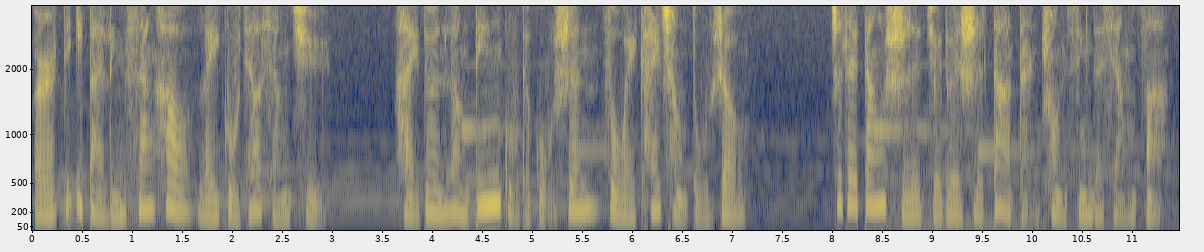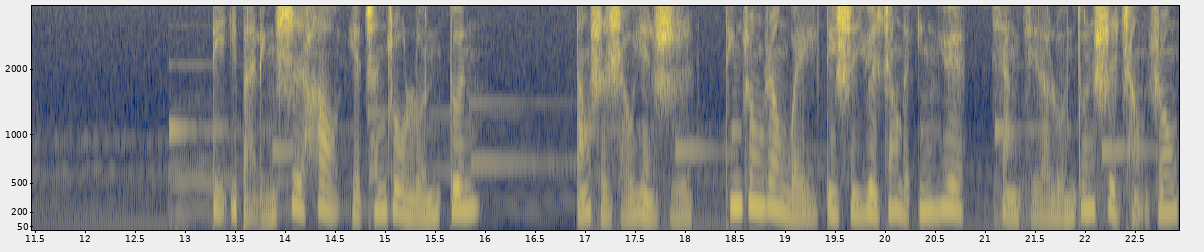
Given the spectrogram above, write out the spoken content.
而第一百零三号雷鼓交响曲。海顿让低音鼓的鼓声作为开场独奏，这在当时绝对是大胆创新的想法。第一百零四号也称作伦敦，当时首演时，听众认为第四乐章的音乐像极了伦敦市场中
